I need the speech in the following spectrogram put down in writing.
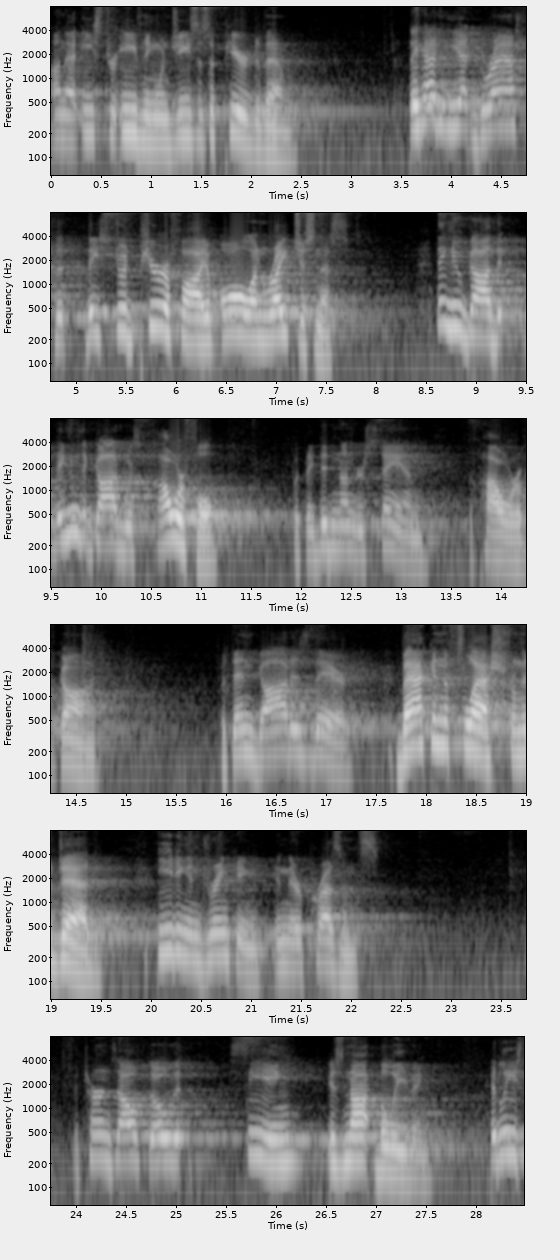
on that Easter evening when Jesus appeared to them. They hadn't yet grasped that they stood purified of all unrighteousness. They knew God that they knew that God was powerful, but they didn't understand the power of God. But then God is there, back in the flesh from the dead, eating and drinking in their presence. It turns out, though, that seeing is not believing, at least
